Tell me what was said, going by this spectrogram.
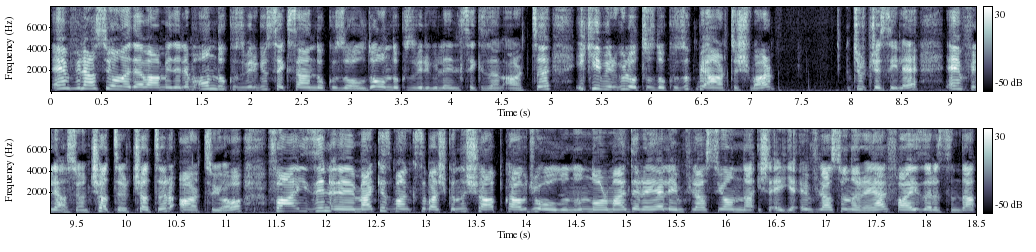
Enflasyonla devam edelim. 19,89 oldu. 19,58'den arttı. 2,39'luk bir artış var. Türkçesiyle enflasyon çatır çatır artıyor. Faizin e, Merkez Bankası Başkanı Şahap Kavcıoğlu'nun normalde reel enflasyonla işte e, enflasyonla reel faiz arasında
